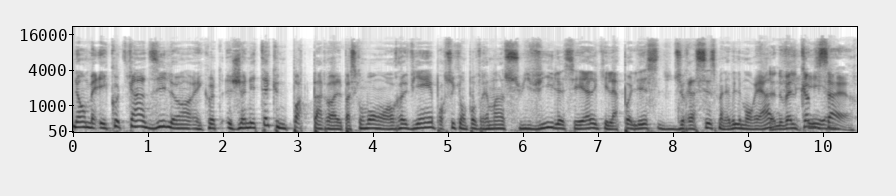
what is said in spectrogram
Non, mais écoute, quand dit, là, écoute, je n'étais qu'une porte-parole, parce qu'on on revient, pour ceux qui n'ont pas vraiment suivi, c'est elle qui est la police du, racisme à la ville de Montréal. La nouvelle commissaire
